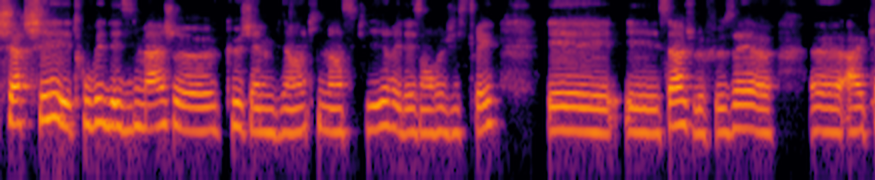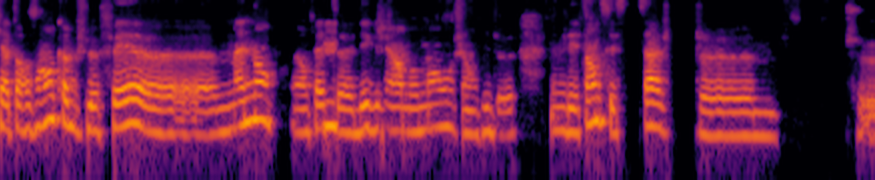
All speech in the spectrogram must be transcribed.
chercher et trouver des images euh, que j'aime bien, qui m'inspirent et les enregistrer. Et, et, ça, je le faisais euh, à 14 ans comme je le fais maintenant. En fait, mm. dès que j'ai un moment où j'ai envie de, me détendre, c'est ça. Je, je,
